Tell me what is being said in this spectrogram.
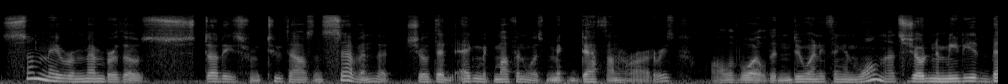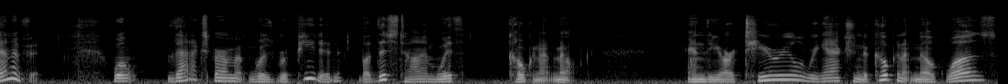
Some may remember those studies from 2007 that showed that Egg McMuffin was McDeath on our arteries, olive oil didn't do anything, and walnuts showed an immediate benefit. Well, that experiment was repeated, but this time with coconut milk. And the arterial reaction to coconut milk was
